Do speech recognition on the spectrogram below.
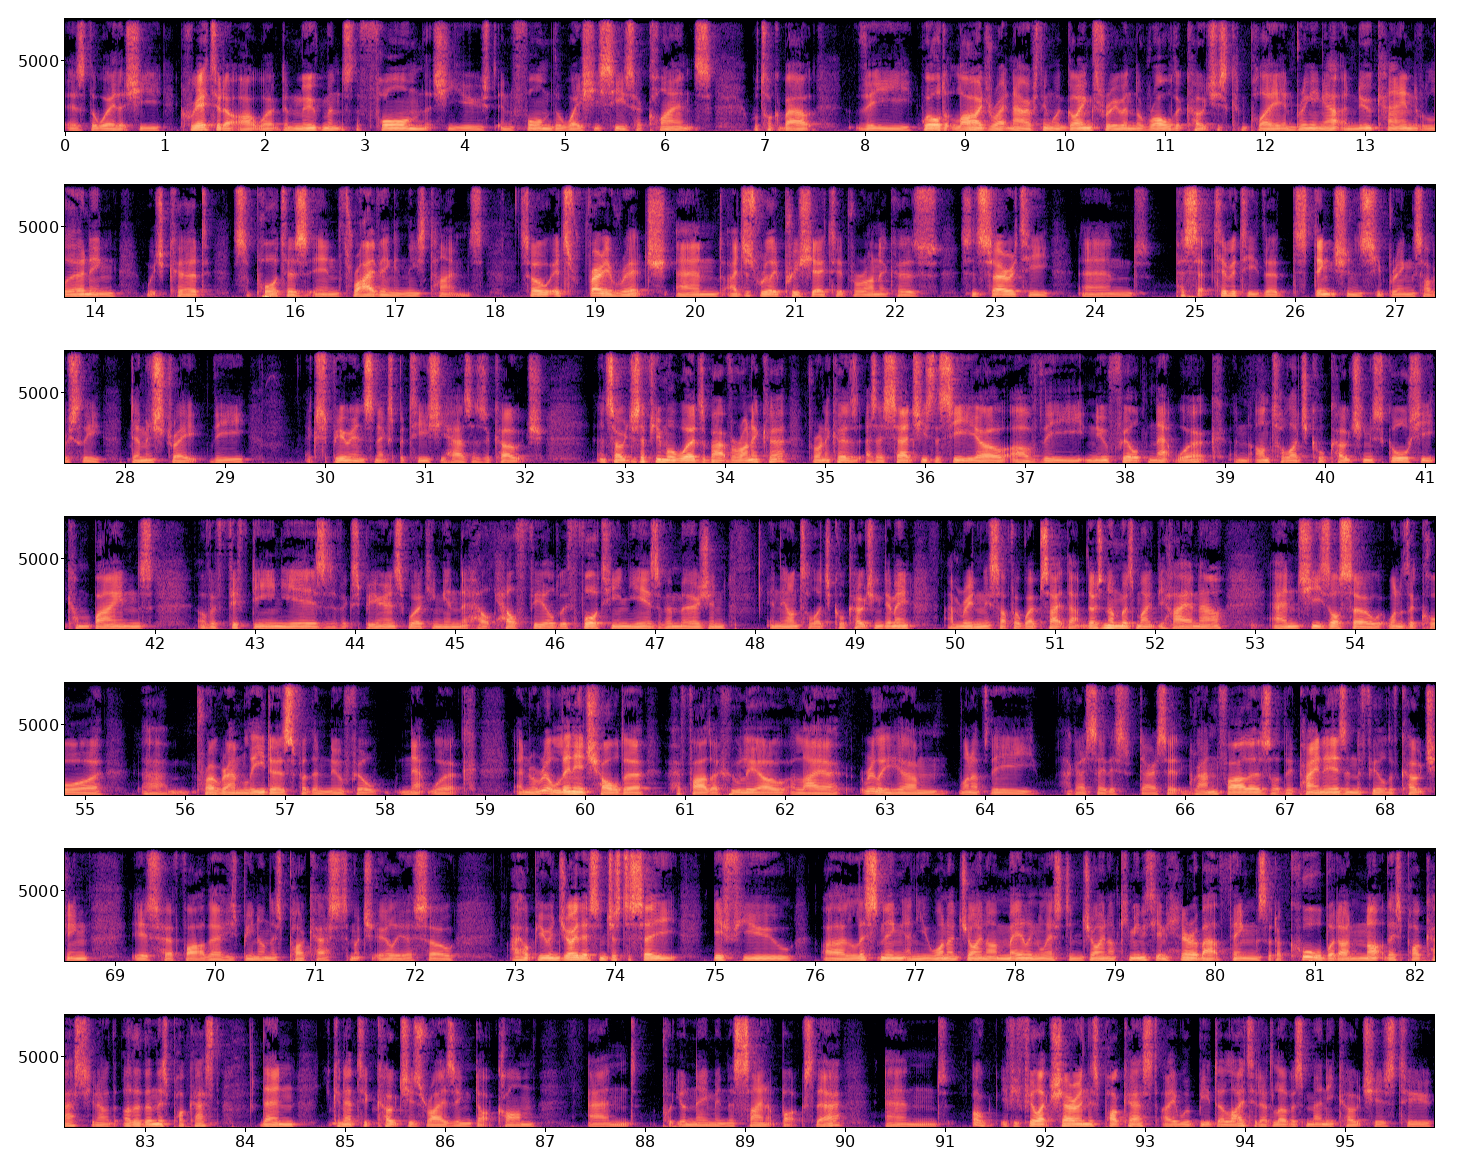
is the way that she created her artwork, the movements, the form that she used informed the way she sees her clients. We'll talk about the world at large right now, everything we're going through, and the role that coaches can play in bringing out a new kind of learning which could support us in thriving in these times. So it's very rich, and I just really appreciated Veronica's sincerity and perceptivity. The distinctions she brings obviously demonstrate the experience and expertise she has as a coach. And so, just a few more words about Veronica. Veronica, as I said, she's the CEO of the Newfield Network, an ontological coaching school. She combines over 15 years of experience working in the health field with 14 years of immersion in the ontological coaching domain. I'm reading this off her website that those numbers might be higher now. And she's also one of the core um, program leaders for the Newfield Network and a real lineage holder. Her father, Julio Olaya, really um, one of the, how can I say this, dare I say it, grandfathers or the pioneers in the field of coaching is her father. He's been on this podcast much earlier. So I hope you enjoy this. And just to say, if you are listening and you want to join our mailing list and join our community and hear about things that are cool but are not this podcast, you know, other than this podcast, then you can head to coachesrising.com and put your name in the sign up box there. And oh, if you feel like sharing this podcast, I would be delighted. I'd love as many coaches to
